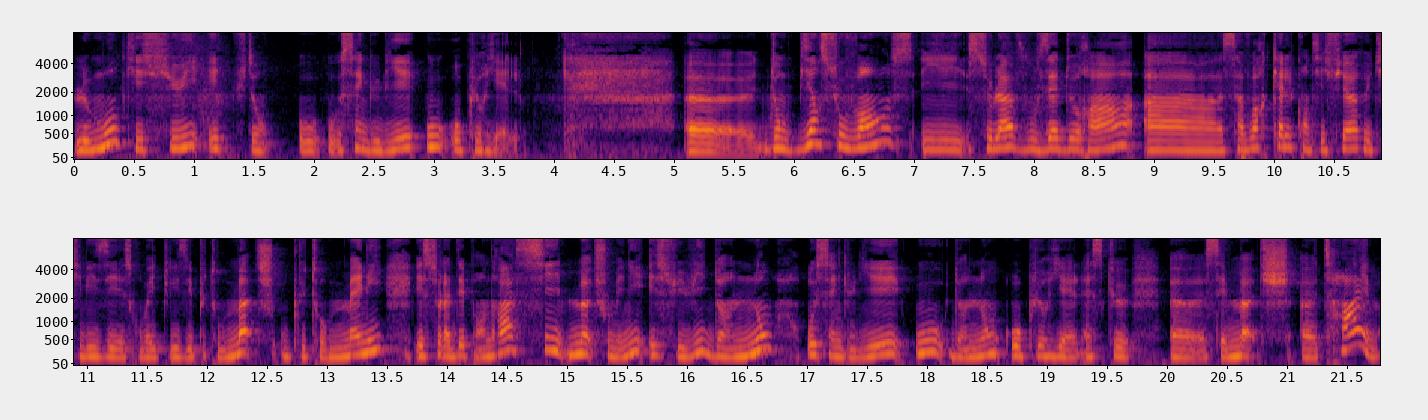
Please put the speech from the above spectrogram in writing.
le mot qui suit est au singulier ou au pluriel. Euh, donc bien souvent, cela vous aidera à savoir quel quantifieur utiliser. Est-ce qu'on va utiliser plutôt much ou plutôt many? Et cela dépendra si much ou many est suivi d'un nom au singulier ou d'un nom au pluriel. Est-ce que euh, c'est much euh, time?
